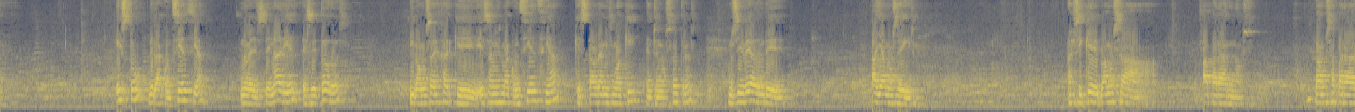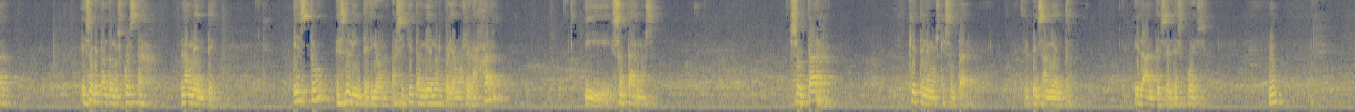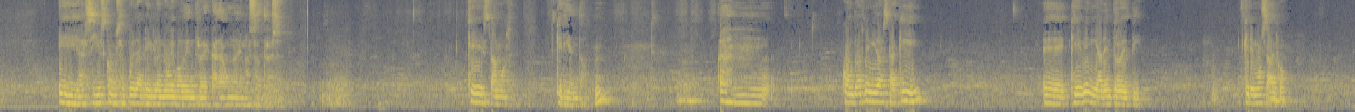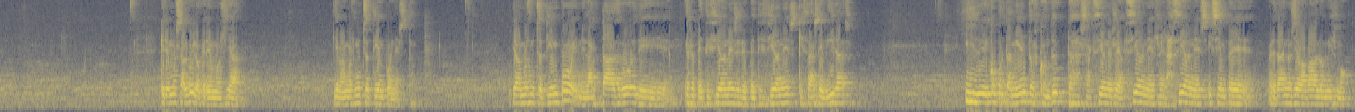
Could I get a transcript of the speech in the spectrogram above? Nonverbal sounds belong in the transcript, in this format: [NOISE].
Esto de la conciencia no es de nadie, es de todos. Y vamos a dejar que esa misma conciencia que está ahora mismo aquí entre nosotros nos lleve a donde hayamos de ir. Así que vamos a, pararnos, vamos a parar eso que tanto nos cuesta, la mente. Esto es del interior, así que también nos podíamos relajar y soltarnos. Soltar, ¿qué tenemos que soltar? El pensamiento, el antes, el después. ¿Mm? Y así es como se puede abrir lo nuevo dentro de cada uno de nosotros. ¿Qué estamos queriendo? ¿Mm? Um, cuando has venido hasta aquí, eh, ¿qué venía dentro de ti? Queremos algo. Queremos algo y lo queremos ya. Llevamos mucho tiempo en esto. Llevamos mucho tiempo en el hartazgo de, repeticiones y repeticiones, quizás de vidas, y de comportamientos, conductas, acciones, reacciones, relaciones, y siempre, ¿verdad?, nos llevaba a lo mismo.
